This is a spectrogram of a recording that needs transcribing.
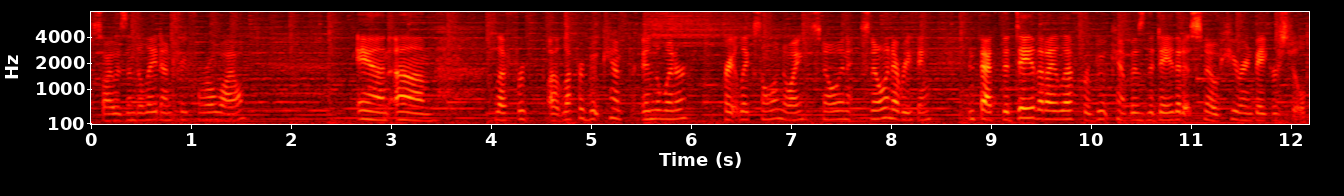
so I was in delayed entry for a while. And um, left, for, uh, left for boot camp in the winter, Great Lakes, Illinois, snow and, snow and everything. In fact, the day that I left for boot camp is the day that it snowed here in Bakersfield.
